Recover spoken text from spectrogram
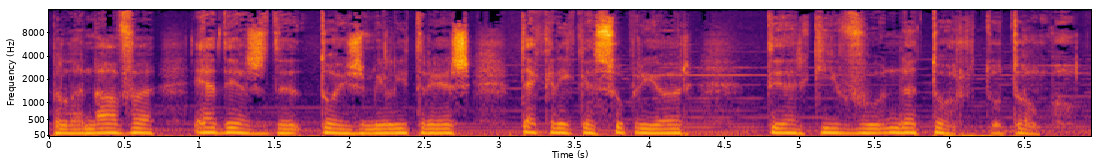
pela Nova, é desde 2003 técnica superior de arquivo na Torre do Tombo.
